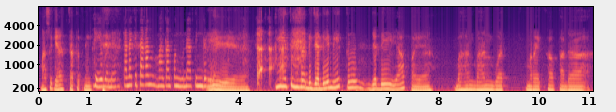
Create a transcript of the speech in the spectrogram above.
masuk ya catet nih. Iya bener, karena kita kan mantan pengguna Tinder ya. Iya. Iya, itu bisa dijadiin itu jadi apa ya? Bahan-bahan buat mereka pada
